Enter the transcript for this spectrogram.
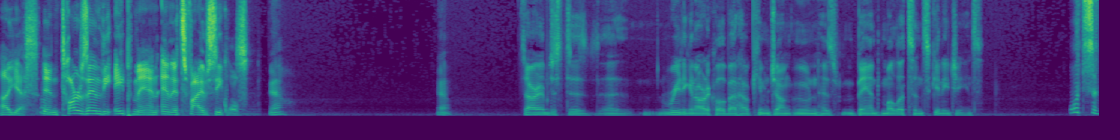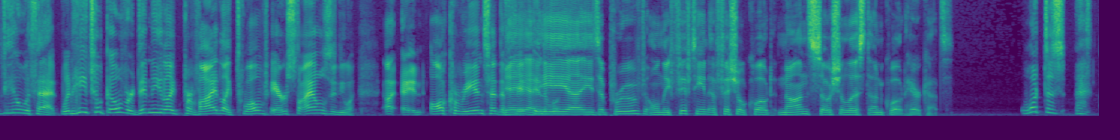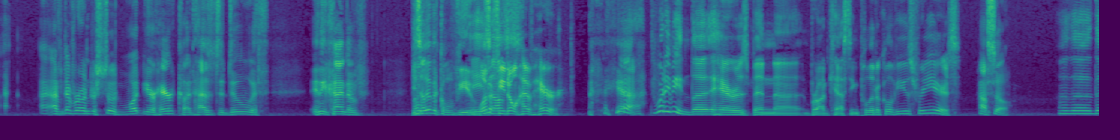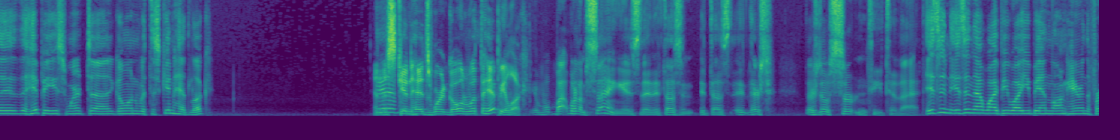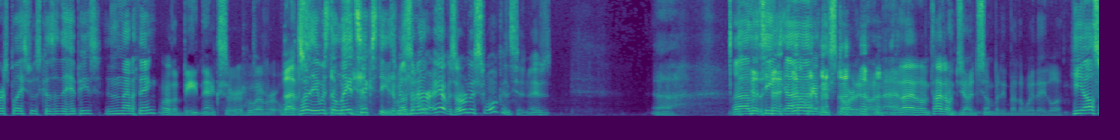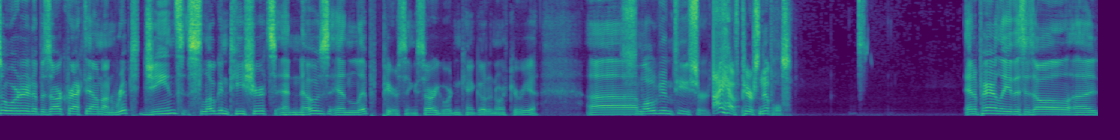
Uh, yes, in Tarzan the Ape Man and its five sequels. Yeah. Yeah. Sorry, I'm just uh, uh, reading an article about how Kim Jong Un has banned mullets and skinny jeans. What's the deal with that? When he took over, didn't he like provide like twelve hairstyles, and you, uh, and all Koreans had to Yeah, fit yeah. into He, uh, he's approved only 15 official quote non-socialist unquote haircuts. what does I, I've never understood what your haircut has to do with any kind of He's political view. he's What if you don't have hair? yeah. What do you mean? The hair has been uh, broadcasting political views for years. How so? Uh, the, the the hippies weren't uh, going with the skinhead look. And Yeah, the skinheads weren't going with the hippie look. What, what I'm saying is that it doesn't. It does. It, there's there's no certainty to that. Isn't isn't that why BYU banned long hair in the first place? Was because of the hippies? Isn't that a thing? Or the beatniks or whoever it was. That's- Well, it was the late yeah. '60s, it was wasn't Er- it? Yeah, it was Ernest Wilkinson. It was. Uh, let's see. don't Uh, get me started on that. I don't. I don't judge somebody by the way they look. He also ordered a bizarre crackdown on ripped jeans, slogan T-shirts, and nose and lip piercing. Sorry, Gordon, can't go to North Korea. Um, Slogan T-shirts. I have pierced nipples. and apparently, this is all uh,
